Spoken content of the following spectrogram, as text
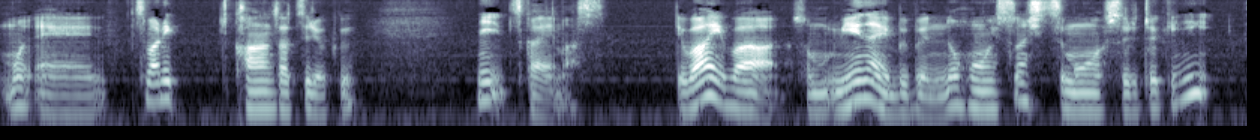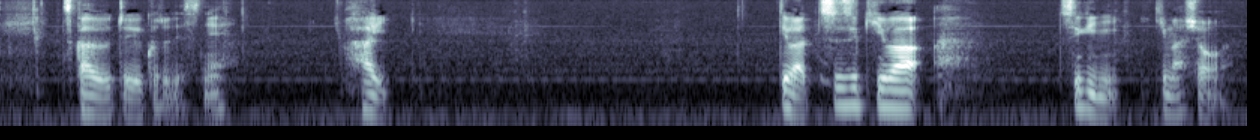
もえー、つまり観察力に使えます。で、Y は、その見えない部分の本質の質問をするときに使うということですね。はい。では、続きは、次に行きましょう。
